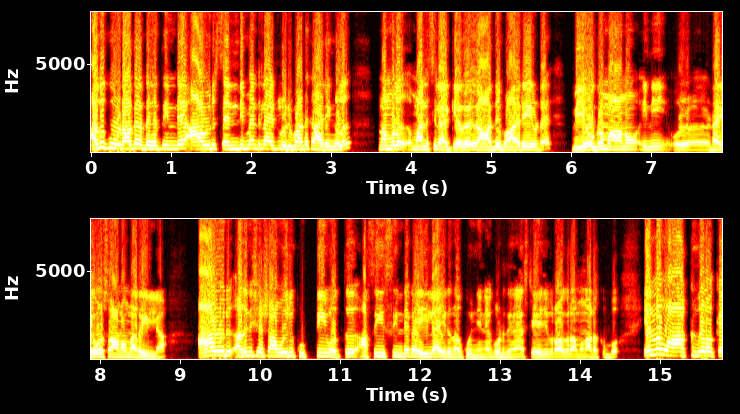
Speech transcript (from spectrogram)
അതുകൂടാതെ അദ്ദേഹത്തിന്റെ ആ ഒരു സെന്റിമെന്റൽ ആയിട്ടുള്ള ഒരുപാട് കാര്യങ്ങൾ നമ്മൾ മനസ്സിലാക്കി. അതായത് ആദ്യ ഭാര്യയുടെ വിയോഗമാണോ ഇനി ഡൈവോഴ്സ് ആണോ എന്നറിയില്ല. ആ ഒരു അതിനുശേഷം ആ ഒരു കുട്ടിയുമൊത്ത് അസീസിന്റെ കയ്യിലായിരുന്നു ആ കുഞ്ഞിനെ ആ സ്റ്റേജ് പ്രോഗ്രാം നടക്കുമ്പോൾ എന്ന വാക്കുകളൊക്കെ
